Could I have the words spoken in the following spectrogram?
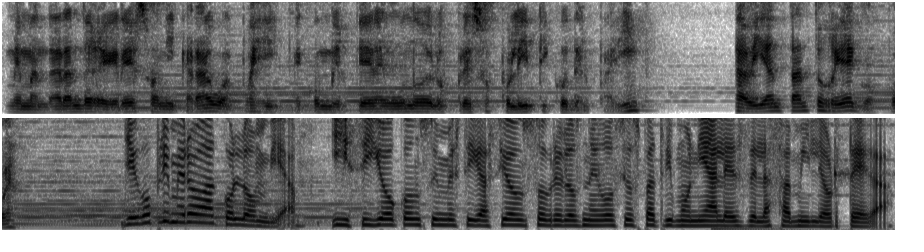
me mandaran de regreso a Nicaragua, pues, y me convirtiera en uno de los presos políticos del país. Habían tantos riesgos, pues. Llegó primero a Colombia y siguió con su investigación sobre los negocios patrimoniales de la familia Ortega.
